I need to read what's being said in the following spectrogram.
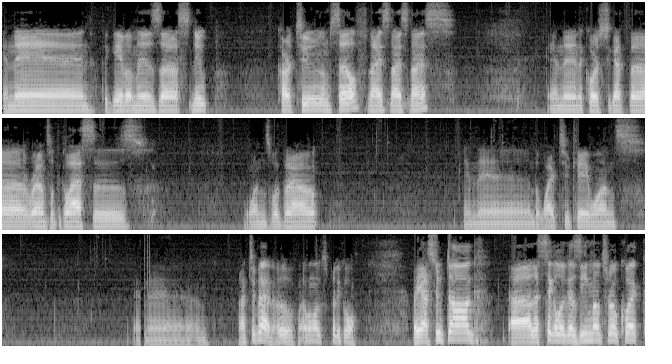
And then they gave him his uh, Snoop cartoon himself. Nice, nice, nice. And then, of course, you got the rounds with the glasses, ones without, and then the Y2K ones. And then, not too bad. Oh, that one looks pretty cool. But yeah, Snoop Dogg. Uh, let's take a look at his emotes real quick.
